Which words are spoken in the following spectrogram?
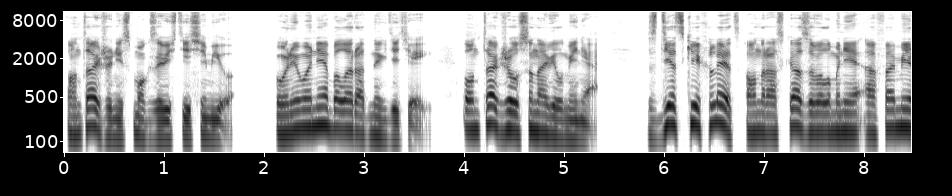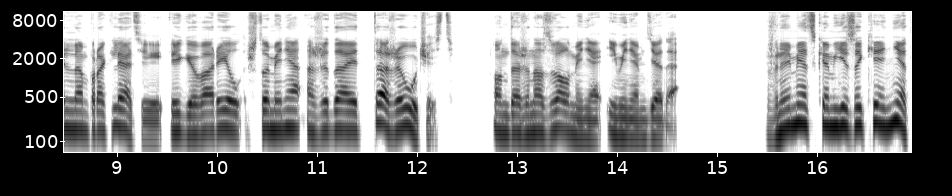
Он также не смог завести семью. У него не было родных детей. Он также усыновил меня. С детских лет он рассказывал мне о фамильном проклятии и говорил, что меня ожидает та же участь. Он даже назвал меня именем деда. В немецком языке нет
